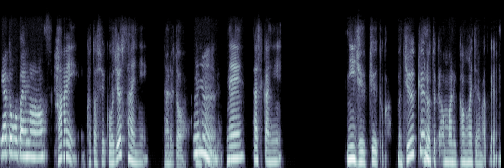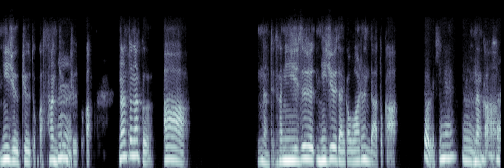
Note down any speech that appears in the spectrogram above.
りがとうございます。はい。今年50歳になるとういうことでん。すね。確かに、29とか、まあ、19の時はあんまり考えてなかったけど、29とか39とか、なんとなく、ああ、なんていうんですか、20, 20代が終わるんだとか、そうですね。うん。なんか、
